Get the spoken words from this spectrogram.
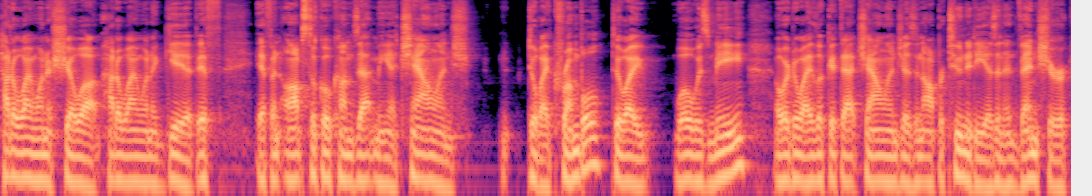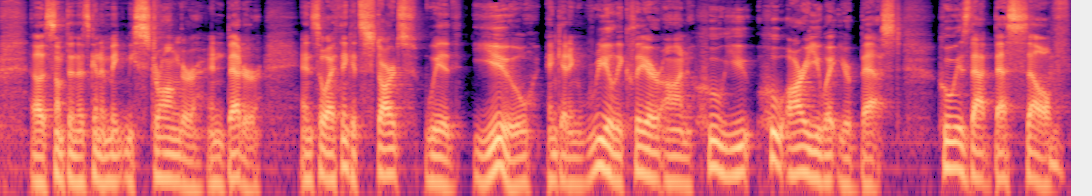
How do i want to show up? How do i want to give? If if an obstacle comes at me a challenge do i crumble? Do i woe is me? Or do I look at that challenge as an opportunity, as an adventure, uh, something that's going to make me stronger and better? And so I think it starts with you and getting really clear on who you, who are you at your best? Who is that best self?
